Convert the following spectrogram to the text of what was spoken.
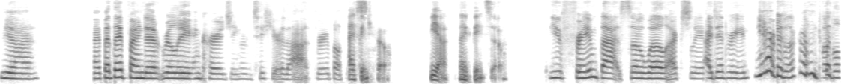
Yeah. I bet they find it really encouraging to hear that through both. I think so. Yeah, I think so. You framed that so well, actually. I did read your book on Bubbles.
